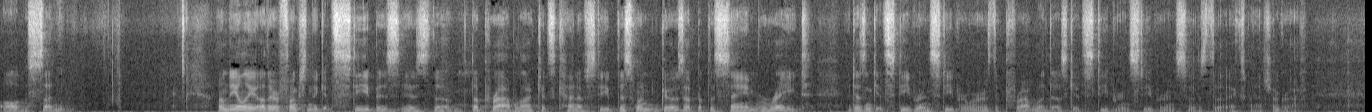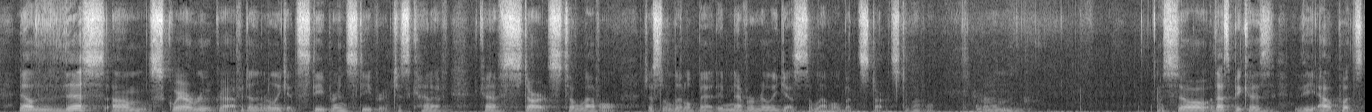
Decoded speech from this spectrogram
all of a sudden. Um, the only other function that gets steep is, is the, the parabola. It gets kind of steep. This one goes up at the same rate. It doesn't get steeper and steeper, whereas the parabola does get steeper and steeper, and so does the exponential graph. Now this um, square root graph, it doesn't really get steeper and steeper. It just kind of kind of starts to level just a little bit. It never really gets to level, but it starts to level. Um, so that's because the outputs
